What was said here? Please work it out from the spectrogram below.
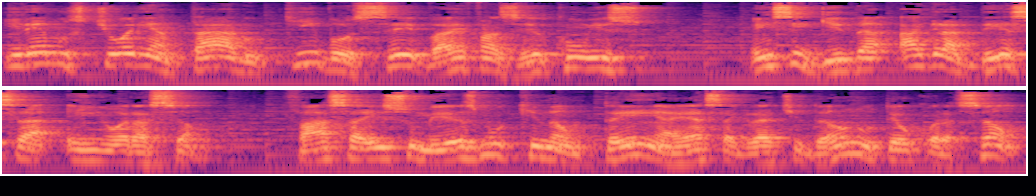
iremos te orientar o que você vai fazer com isso. Em seguida, agradeça em oração. Faça isso mesmo que não tenha essa gratidão no teu coração.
